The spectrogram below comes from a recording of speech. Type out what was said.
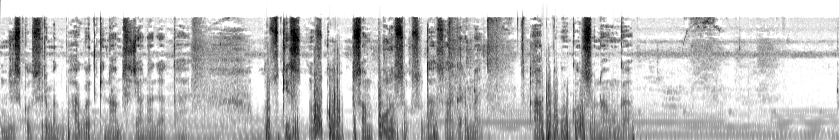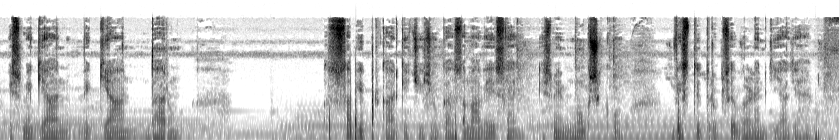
जिसको श्रीमद् भागवत के नाम से जाना जाता है, उसके उसको संपूर्ण सुख सुधा सागर में आप लोगों को सुनाऊँगा। इसमें ज्ञान, विज्ञान, धर्म, सभी प्रकार की चीज़ों का समावेश है। इसमें मोक्ष को विस्तृत रूप से वर्णन किया गया है।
